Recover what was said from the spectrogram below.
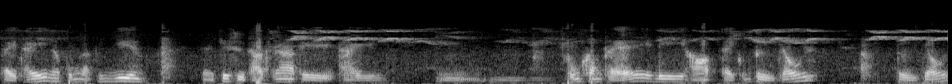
thầy thấy nó cũng là cái duyên. Chứ sự thật ra thì thầy cũng không thể đi họp, thầy cũng từ chối từ chối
